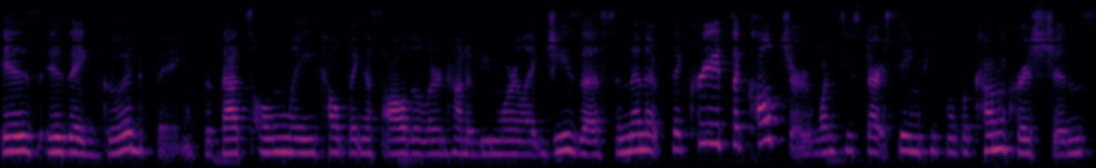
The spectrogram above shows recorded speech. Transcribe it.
is is a good thing that that's only helping us all to learn how to be more like jesus and then it, it creates a culture once you start seeing people become christians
